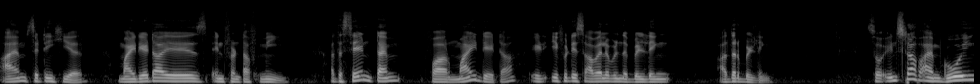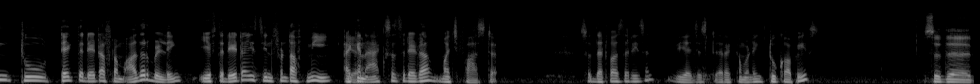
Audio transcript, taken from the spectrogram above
I am sitting here, my data is in front of me. At the same time, for my data, i if it is available in the building, other building. So instead of I'm going to take the data from other building, if the data is in front of me, I Yeah. can access the data much faster. So that was the reason we are just recommending two copies. So the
